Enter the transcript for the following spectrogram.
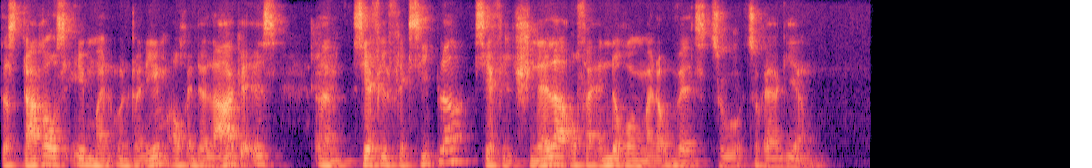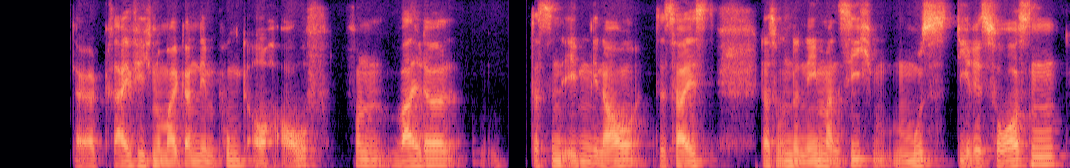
dass daraus eben mein Unternehmen auch in der Lage ist, ähm, sehr viel flexibler, sehr viel schneller auf Veränderungen meiner Umwelt zu, zu reagieren. Da greife ich nochmal gern den Punkt auch auf von Walder. Das sind eben genau, das heißt, das Unternehmen an sich muss die Ressourcen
